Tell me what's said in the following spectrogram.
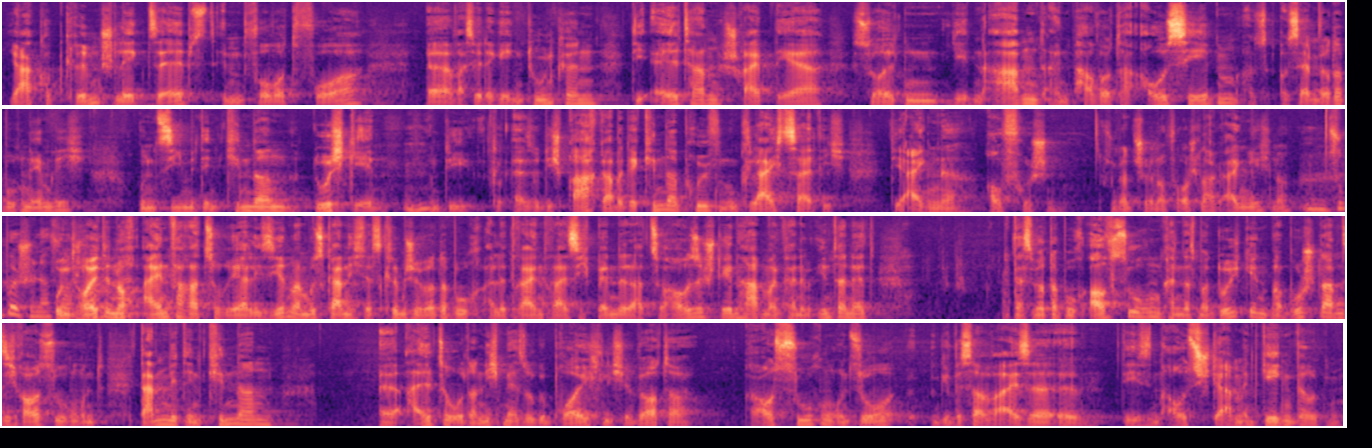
Jakob Grimm schlägt selbst im Vorwort vor, was wir dagegen tun können. Die Eltern, schreibt er, sollten jeden Abend ein paar Wörter ausheben, aus, aus seinem Wörterbuch nämlich, und sie mit den Kindern durchgehen mhm. und die, also die Sprachgabe der Kinder prüfen und gleichzeitig die eigene auffrischen. Das ist ein ganz schöner Vorschlag eigentlich. Ne? Ein super schöner Vorschlag. Und heute noch einfacher zu realisieren. Man muss gar nicht das Grimmsche Wörterbuch, alle 33 Bände da zu Hause stehen haben. Man kann im Internet das Wörterbuch aufsuchen, kann das mal durchgehen, ein paar Buchstaben sich raussuchen und dann mit den Kindern äh, alte oder nicht mehr so gebräuchliche Wörter raussuchen und so in gewisser Weise äh, diesem Aussterben entgegenwirken.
